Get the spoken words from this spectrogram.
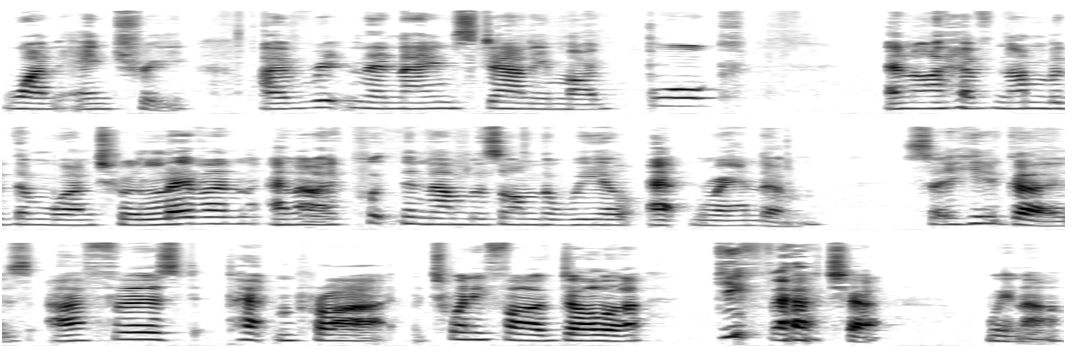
one entry. I've written their names down in my book and I have numbered them 1 to 11 and I put the numbers on the wheel at random. So here goes. Our first patent prize $25 gift voucher winner.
